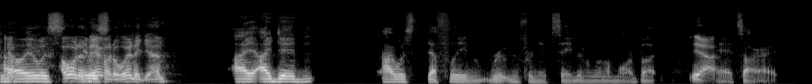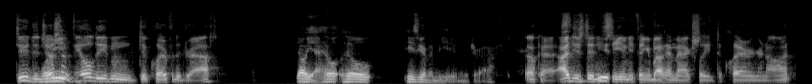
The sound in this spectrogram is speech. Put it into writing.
No, it was. I wanted Bama to win again. I I did. I was definitely rooting for Nick Saban a little more, but Yeah, it's all right. dude. Did What Justin you- Field even declare for the draft? Oh yeah, he'll he'll he's gonna be in the draft. Okay, I just didn't You- see anything about him actually declaring or not.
